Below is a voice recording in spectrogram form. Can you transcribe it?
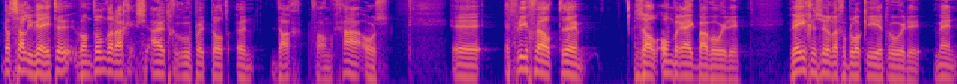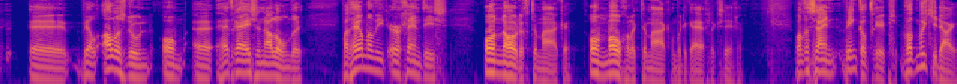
dat zal hij weten, want donderdag is uitgeroepen tot een dag van chaos. Uh, het vliegveld zal onbereikbaar worden. Wegen zullen geblokkeerd worden. Men uh, wil alles doen om uh, het reizen naar Londen, wat helemaal niet urgent is, onnodig te maken. Onmogelijk te maken, moet ik eigenlijk zeggen. Want het zijn winkeltrips. Wat moet je daar?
